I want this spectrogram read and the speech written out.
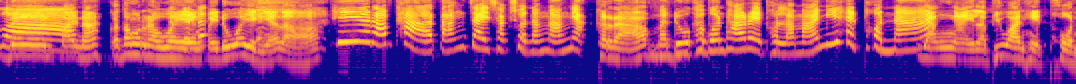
กว่า เดินไปนะ ก็ต้องระแวงไปด้วยอย่างเงี้ยหรอ พี่รับขาตั้งใจชักชวนนังๆ เนี่ย ครับ มาดูขบวนพาเหรดผลไม้มีเหตุผลนะ ยังไงล่ะพี่วานเหตุผล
